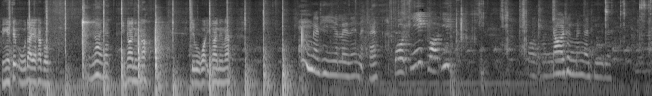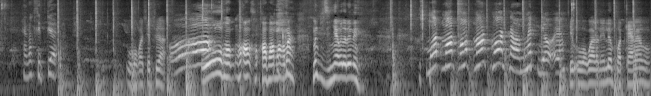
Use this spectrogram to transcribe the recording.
เป็นไงเชฟอูได้ยังครับผมน้อยนะอีกหน้อยหนึงเนาะเชฟอูว่าอีกหน้อยหนึงนะนาทีเลยเนี่ยแขนบอกอีกบอกอีกจอถึงหนึ่งนาทีเลยแขนสักสิบเตี้ย อูบอกว่าเชฟเชื่อโอ้โอ้หอกหอกหอกหอมหอมมา มันสีเงี้ยวเลยนี่มดมดมดมดมดเดี๋ยวเม็ดเดียวเองเชฟอูบอกว่าตอนนี้เริ่มปวดแขนแล้วครับผม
